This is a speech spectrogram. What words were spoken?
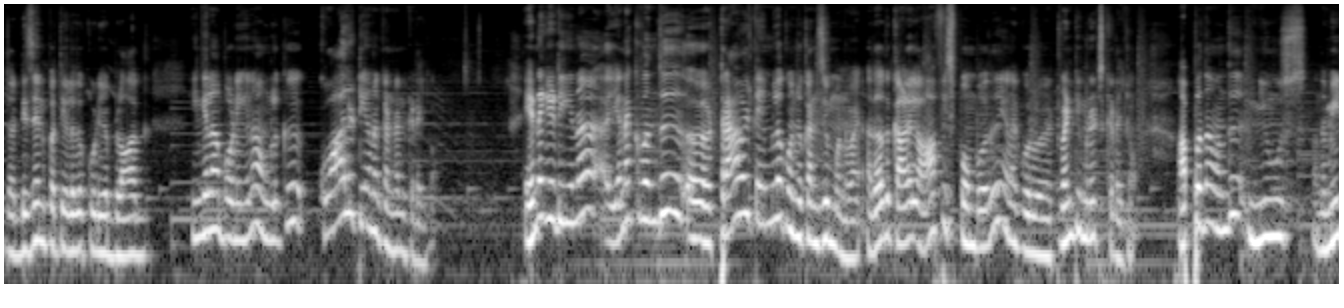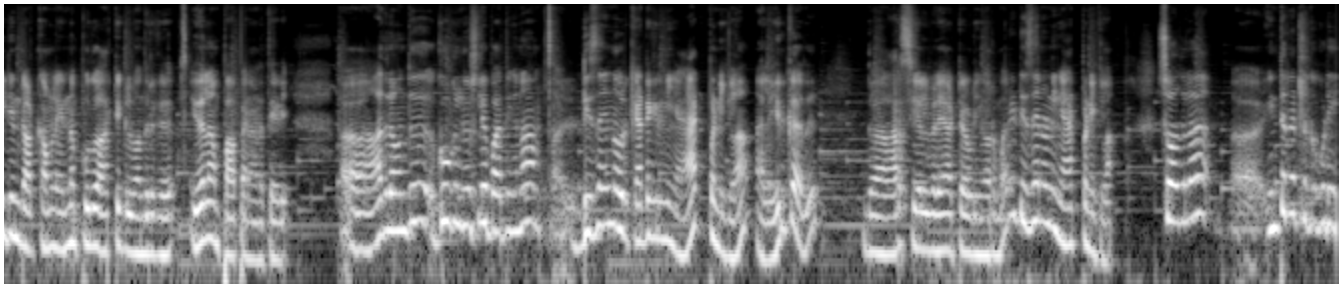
இந்த டிசைன் பற்றி எழுதக்கூடிய பிளாக் இங்கெல்லாம் போனீங்கன்னா உங்களுக்கு குவாலிட்டியான கண்டென்ட் கிடைக்கும். என்ன கேட்டிங்கன்னா எனக்கு வந்து ட்ராவல் டைமில் கொஞ்சம் கன்சியூம் பண்ணுவேன். அதாவது காலையில் ஆஃபீஸ் போகும்போது எனக்கு ஒரு டுவெண்ட்டி மினிட்ஸ் கிடைக்கும். அப்போ தான் வந்து நியூஸ் அந்த மீடியம் டாட் காமில் என்ன புது ஆர்டிக்கல் வந்திருக்கு இதெல்லாம் பார்ப்பேன் நான் தேடி. அதில் வந்து கூகுள் நியூஸ்லேயே பார்த்தீங்கன்னா டிசைன் ஒரு கேட்டகரி நீங்கள் ஆட் பண்ணிக்கலாம். அதில் இருக்காது. இந்த அரசியல் விளையாட்டு அப்படிங்கிற மாதிரி டிசைனை நீங்கள் ஆட் பண்ணிக்கலாம். ஸோ அதில் இன்டர்நெட்டில் இருக்கக்கூடிய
